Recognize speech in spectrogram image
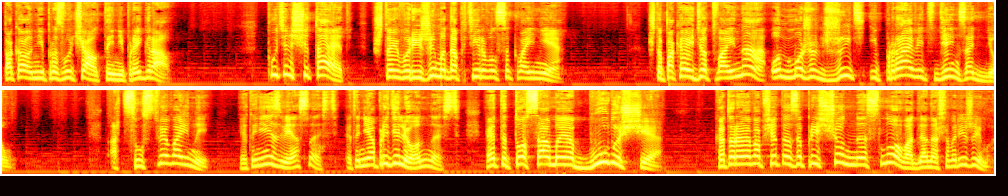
Пока он не прозвучал, ты не проиграл. Путин считает, что его режим адаптировался к войне. Что пока идет война, он может жить и править день за днем. Отсутствие войны – это неизвестность, это неопределенность, это то самое будущее, которое вообще-то запрещенное слово для нашего режима.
